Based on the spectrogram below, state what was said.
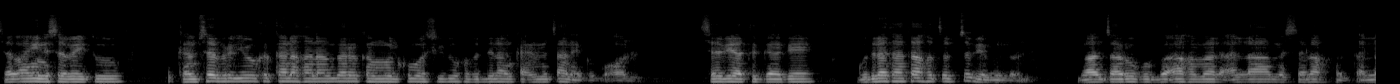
ሰብኣይ ንሰበይቱ ከም ሰብ ርእዩ ክከናኸና እምበር ከም ምልኩ ወሲዱ ክብድላን ክዕምጻን ኣይግብኦን። ሰብ እያ ትጋገ፣ ጉድለታታ ክጽብጽብ የብሉን። ብኣንጻሩ ጉብኣ ከማልኣላ፣ መሰላ ክፈልጠላ፣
